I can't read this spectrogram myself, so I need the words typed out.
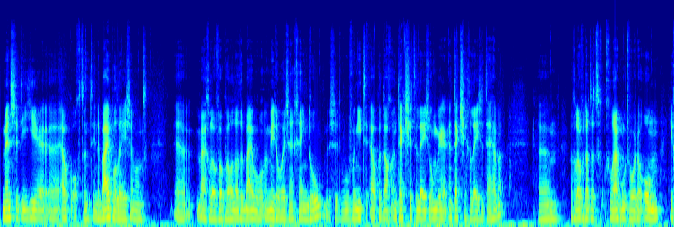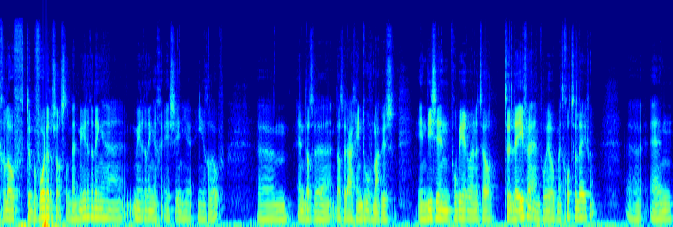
mensen die hier uh, elke ochtend in de Bijbel lezen. Want uh, wij geloven ook wel dat de Bijbel een middel is en geen doel. Dus we hoeven niet elke dag een tekstje te lezen om weer een tekstje gelezen te hebben. Um, we geloven dat het gebruikt moet worden om je geloof te bevorderen, zoals dat met meerdere dingen, meerdere dingen is in je, in je geloof. Um, en dat we, dat we daar geen doel van maken. Dus in die zin proberen we het wel te leven en proberen ook met God te leven. Uh, en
